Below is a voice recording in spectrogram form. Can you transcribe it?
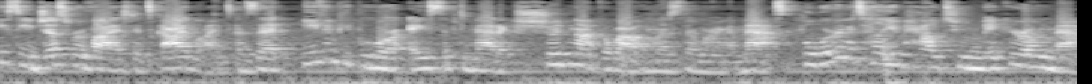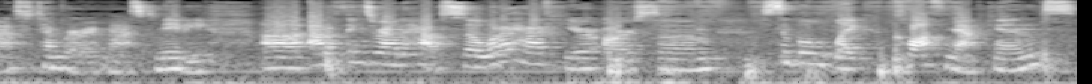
CDC just revised its guidelines and said even people who are asymptomatic should not go out unless they're wearing a mask. But we're gonna tell you how to make your own mask, temporary masks maybe, uh, out of things around the house. So what I have here are some simple like cloth napkins.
